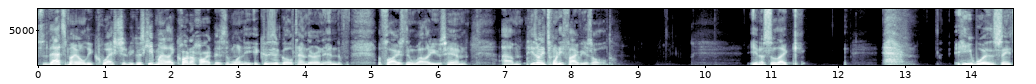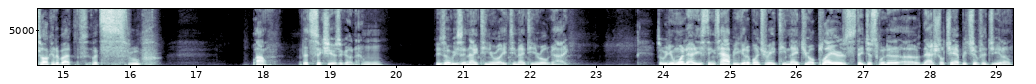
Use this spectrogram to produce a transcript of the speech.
so that's my only question because keep in mind like carter hart is the one because he's a goaltender and, and the, the flyers doing well i use him um he's only 25 years old you know so like he was and you're talking about let's wow that's six years ago now Mm-hmm. He's he's a 19 year old, 18, 19 year old guy. So when you wonder how these things happen, you get a bunch of 18, 19 year old players. They just win a, a national championship. For, you know,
